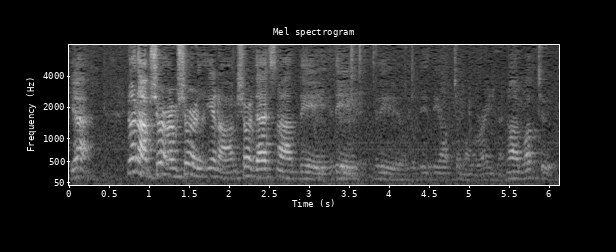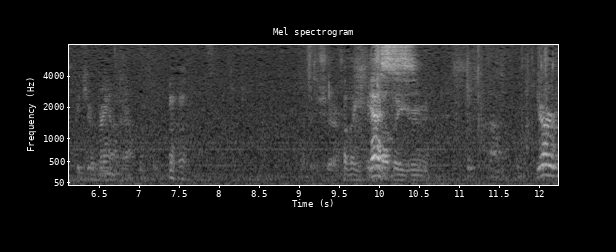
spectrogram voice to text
Yeah. No, no, I'm sure, I'm sure, you know, I'm sure that's not the, the, the, the, the optimal arrangement. No, I'd love to pick your brain on that. Sure. Yes. You're,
